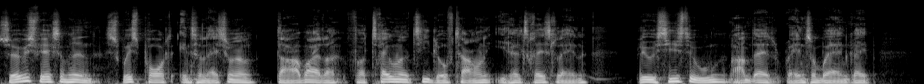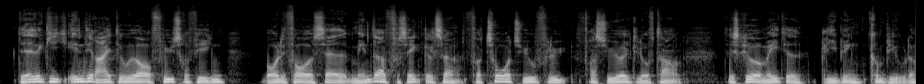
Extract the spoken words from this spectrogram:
Servicevirksomheden Swissport International, der arbejder for 310 lufthavne i 50 lande, blev i sidste uge ramt af et ransomware-angreb. Dette gik indirekte ud over flytrafikken, hvor det forårsagede mindre forsinkelser for 22 fly fra Zürich Lufthavn. Det skriver mediet Bleeping Computer.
